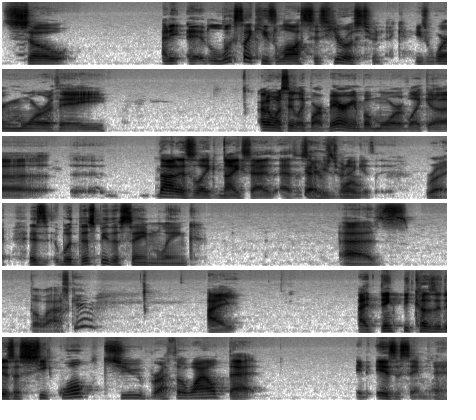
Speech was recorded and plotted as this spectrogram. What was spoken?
So and he, it looks like he's lost his hero's tunic. He's wearing more of a i don't want to say like barbarian but more of like a uh, not as like nice as as a Yeah, he's tunic more- is Right. Is would this be the same link as the last game? I I think because it is a sequel to Breath of the Wild that it is the same link.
